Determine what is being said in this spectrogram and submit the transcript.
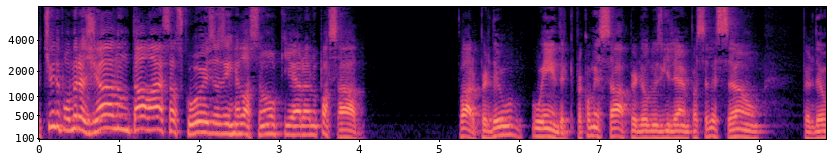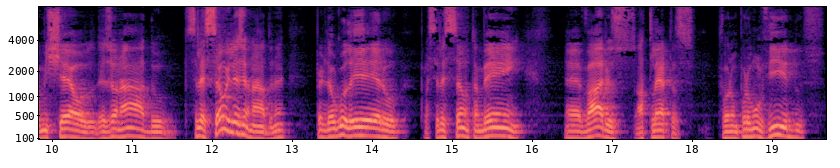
O time do Palmeiras já não está lá essas coisas em relação ao que era no passado. Claro, perdeu o Hendrick para começar, perdeu o Luiz Guilherme para a seleção, perdeu o Michel lesionado, seleção e lesionado, né? Perdeu o goleiro para a seleção também. É, vários atletas foram promovidos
